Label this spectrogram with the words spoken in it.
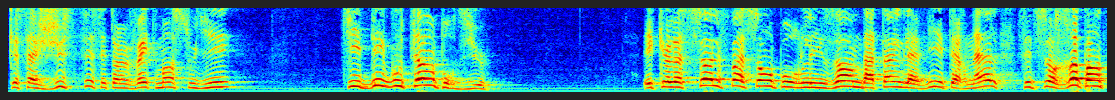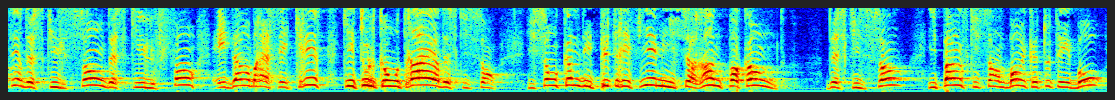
que sa justice est un vêtement souillé qui est dégoûtant pour Dieu et que la seule façon pour les hommes d'atteindre la vie éternelle, c'est de se repentir de ce qu'ils sont, de ce qu'ils font, et d'embrasser Christ, qui est tout le contraire de ce qu'ils sont. Ils sont comme des putréfiés, mais ils ne se rendent pas compte de ce qu'ils sont. Ils pensent qu'ils sentent bon et que tout est beau,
